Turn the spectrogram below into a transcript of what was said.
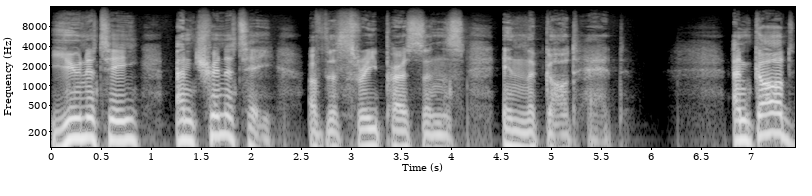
Unity and Trinity of the three persons in the Godhead. And God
